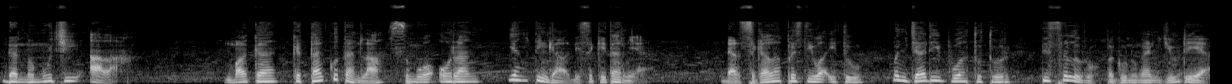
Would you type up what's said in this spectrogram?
dan memuji Allah. Maka ketakutanlah semua orang yang tinggal di sekitarnya. Dan segala peristiwa itu menjadi buah tutur di seluruh pegunungan Yudea.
